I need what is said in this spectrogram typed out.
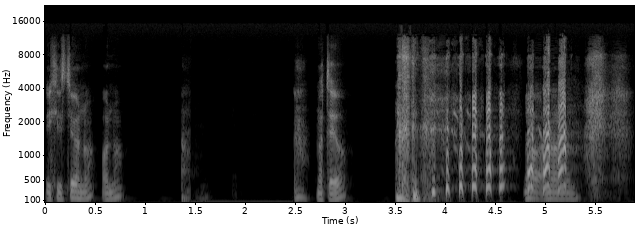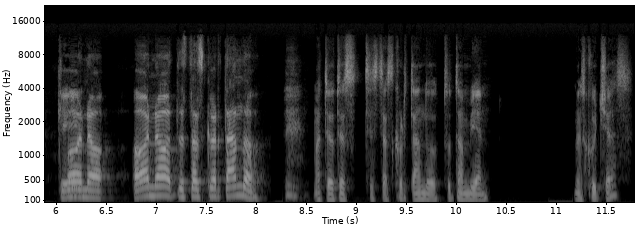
¿Dijiste o no? ¿O no? Ah, ¿Mateo? No, no, no. ¿Qué? Oh, no. Oh, no, te estás cortando. Mateo, te, te estás cortando, tú también. ¿Me escuchas?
